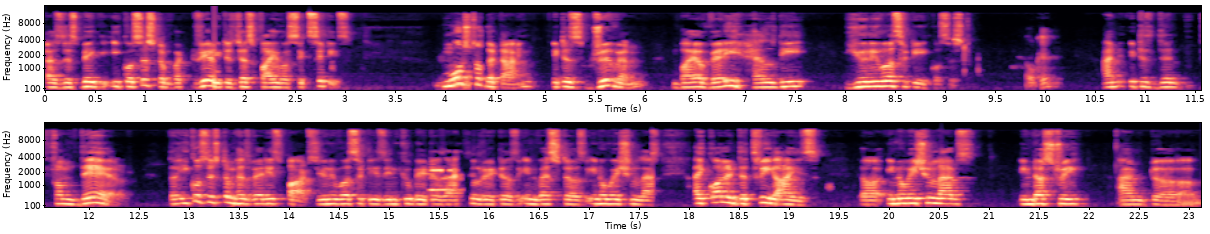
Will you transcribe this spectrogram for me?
as this big ecosystem, but really it is just five or six cities. Most of the time, it is driven by a very healthy university ecosystem. Okay. And it is then from there, the ecosystem has various parts universities, incubators, accelerators, investors, innovation labs. I call it the three I's uh, innovation labs, industry, and uh,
